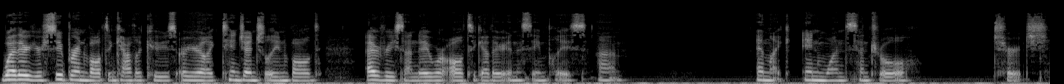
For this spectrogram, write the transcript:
whether you're super involved in Catholic Hoos or you're like tangentially involved every Sunday, we're all together in the same place. Um, and like in one central church.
